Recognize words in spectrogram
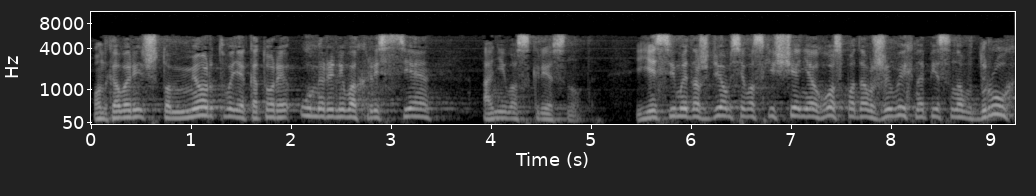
Он говорит, что мертвые, которые умерли во Христе, они воскреснут. Если мы дождемся восхищения Господа в живых, написано, вдруг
